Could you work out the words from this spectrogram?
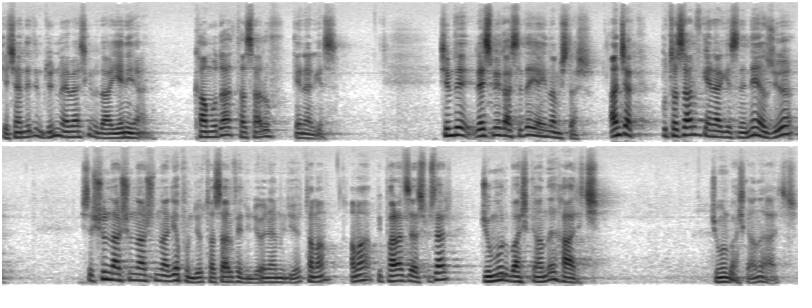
Geçen dedim dün mü evvelsi gün mü daha yeni yani. Kamuda tasarruf genelgesi. Şimdi resmi gazetede yayınlamışlar. Ancak bu tasarruf genelgesinde ne yazıyor? İşte şunlar şunlar şunlar yapın diyor, tasarruf edin diyor, önemli diyor. Tamam ama bir parantez açmışlar. Cumhurbaşkanlığı hariç. Cumhurbaşkanlığı hariç.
